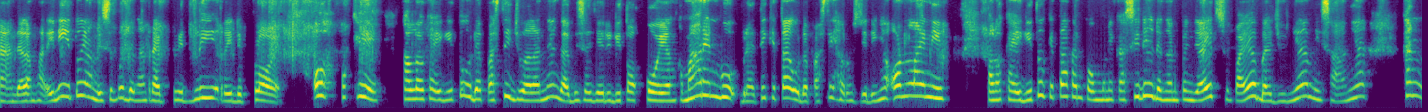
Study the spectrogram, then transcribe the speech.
Nah, dalam hal ini itu yang disebut dengan rapidly redeploy. Oh, oke. Okay. Kalau kayak gitu udah pasti jualannya nggak bisa jadi di toko yang kemarin, Bu. Berarti kita udah pasti harus jadinya online nih. Kalau kayak gitu kita akan komunikasi deh dengan penjahit supaya bajunya misalnya kan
